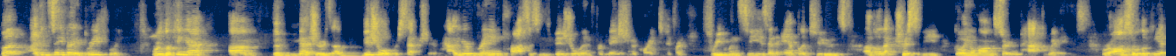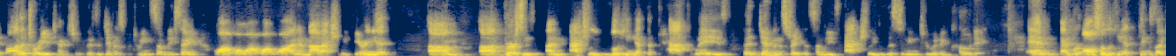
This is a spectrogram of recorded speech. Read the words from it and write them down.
but I can say very briefly, we're looking at um, the measures of visual perception, how your brain processes visual information according to different frequencies and amplitudes of electricity going along certain pathways. We're also looking at auditory attention. There's a difference between somebody saying wah, wah, wah, wah, wah, and I'm not actually hearing it, um, uh, versus I'm actually looking at the pathways that demonstrate that somebody's actually listening to and encoding. And, and we're also looking at things like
